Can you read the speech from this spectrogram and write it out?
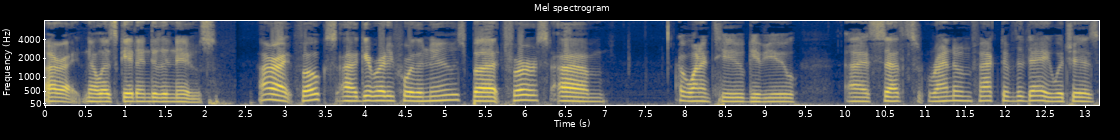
Alright, now let's get into the news. Alright, folks, uh, get ready for the news, but first, um, I wanted to give you uh, Seth's random fact of the day, which is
